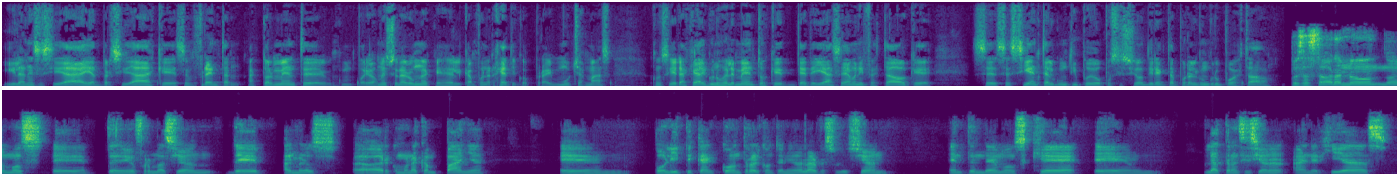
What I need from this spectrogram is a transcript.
y las necesidades y adversidades que se enfrentan actualmente, como podríamos mencionar una que es el campo energético, pero hay muchas más. ¿Consideras que hay algunos elementos que desde ya se ha manifestado que se, siente algún tipo de oposición directa por algún grupo de Estado? Pues hasta ahora no, no hemos eh, tenido información de, al menos, a ver, como una campaña eh, política en contra del contenido de la resolución. Entendemos que eh, la transición a energías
